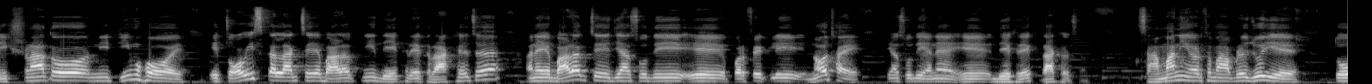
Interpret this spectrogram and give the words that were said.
નિષ્ણાતોની ટીમ હોય, એ ચોવીસ કલાક છે એ બાળકની દેખરેખ રાખે છે અને એ બાળક છે જ્યાં સુધી એ પરફેક્ટલી ન થાય, ત્યાં સુધી એને એ દેખરેખ રાખે છે. સામાન્ય અર્થમાં આપણે જોઈએ તો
